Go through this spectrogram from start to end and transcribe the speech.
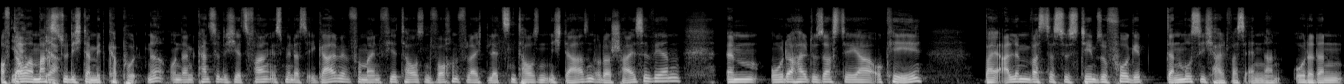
Auf Ja, Dauer machst ja. du dich damit kaputt. Ne? Und dann kannst du dich jetzt fragen, ist mir das egal, wenn von meinen 4000 Wochen vielleicht die letzten 1000 nicht da sind oder scheiße werden? Ähm, oder halt du sagst dir ja, okay, bei allem, was das System so vorgibt, dann muss ich halt was ändern. Oder dann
